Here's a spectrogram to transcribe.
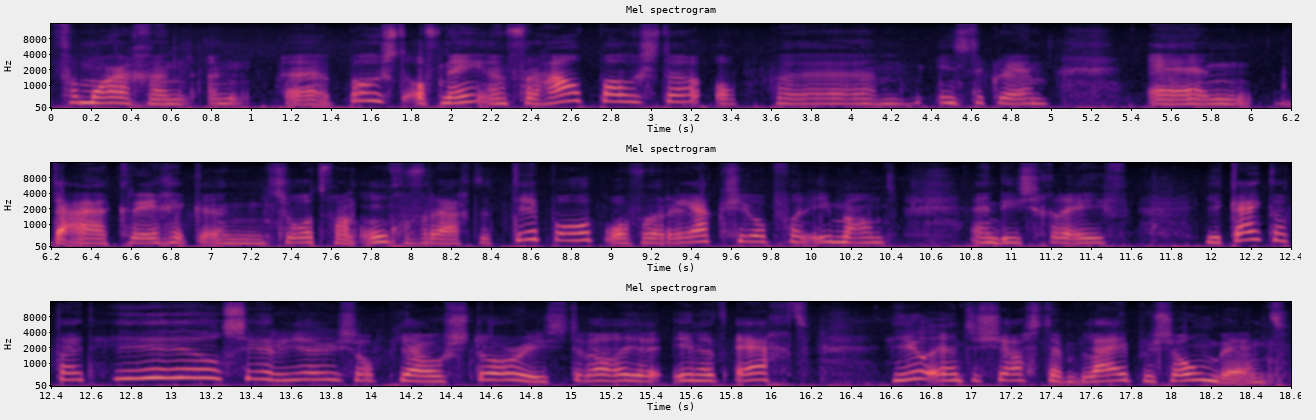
vanmorgen een uh, post, of nee, een verhaal postte op uh, Instagram. En daar kreeg ik een soort van ongevraagde tip op of een reactie op van iemand. En die schreef: Je kijkt altijd heel serieus op jouw stories, terwijl je in het echt heel enthousiast en blij persoon bent.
